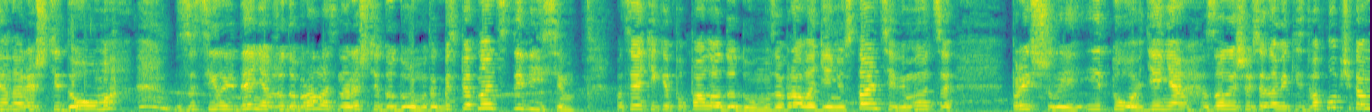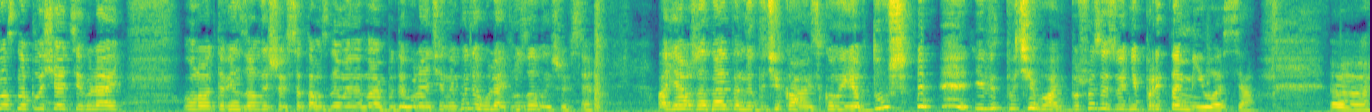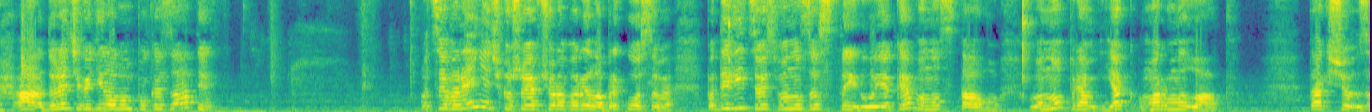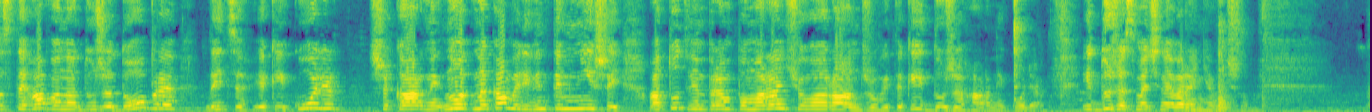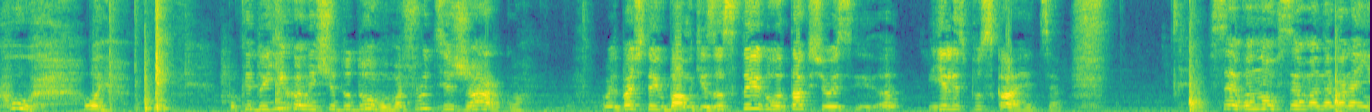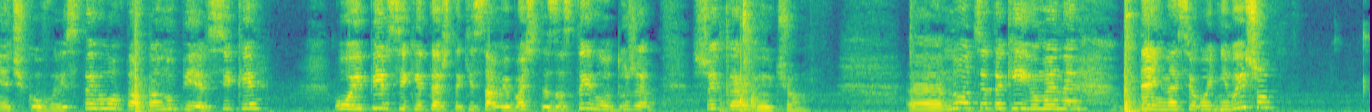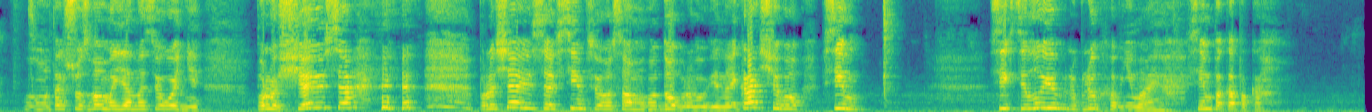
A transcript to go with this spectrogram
Я нарешті вдома. За цілий день я вже добралась нарешті додому. Так без 15.08. Оце я тільки попала додому. Забрала Деню з танців і ми оце прийшли. І то Деня залишився, там якісь два хлопчика у нас на площадці гуляють. То він залишився там з ними, не знаю, буде гуляти чи не буде гуляти, ну залишився. А я вже, знаєте, не дочекаюсь, коли я в душ і відпочивати, бо щось я сьогодні притомілася. Е, А, до речі, хотіла вам показати. Оце варенячко, що я вчора варила, абрикосове. Подивіться, ось воно застигло, яке воно стало. Воно прям як мармелад. Так що застигав вона дуже добре. Дивіться, який колір шикарний. Ну, от на камері він темніший, а тут він прям помаранчево-оранжевий, такий дуже гарний колір. І дуже смачне варення вийшло. Фух, ой. Поки доїхали ще додому, маршрутці жарко. Ось бачите, і в банки застигло так, що ось е, єлі спускається. Все, воно все в мене варенячко вистигло. Так, а ну персики. О, і персики теж такі самі, бачите, застигло дуже шикарнючо. Е, ну, це такий у мене день на сьогодні вийшов. Так що з вами я на сьогодні прощаюся. Прощаюся всім всього самого доброго і найкращого. Всім всіх цілую, люблю, обнімаю. Всім пока-пока.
